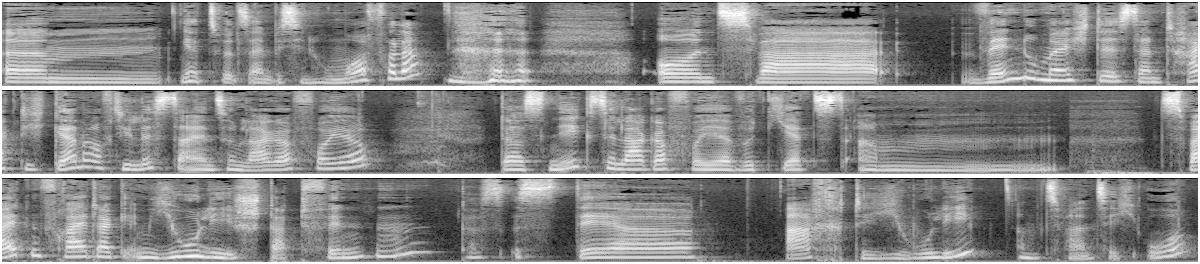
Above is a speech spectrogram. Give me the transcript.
Ähm, jetzt wird es ein bisschen humorvoller. Und zwar, wenn du möchtest, dann trag dich gerne auf die Liste ein zum Lagerfeuer. Das nächste Lagerfeuer wird jetzt am zweiten Freitag im Juli stattfinden. Das ist der 8. Juli um 20 Uhr,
